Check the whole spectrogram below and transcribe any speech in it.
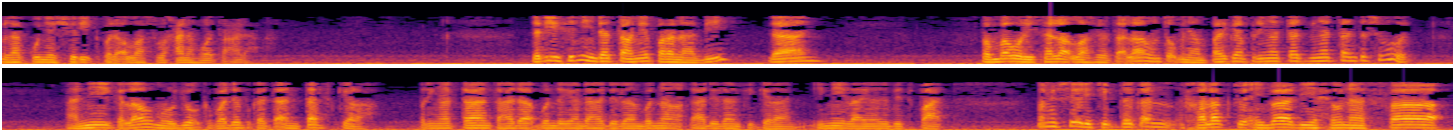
berlakunya syirik kepada Allah Subhanahu Wa Taala. Jadi di sini datangnya para nabi dan pembawa risalah Allah Subhanahu Wa Taala untuk menyampaikan peringatan-peringatan tersebut. Ini kalau merujuk kepada perkataan tazkirah, peringatan terhadap benda yang dah ada dalam benak, dah ada dalam fikiran. Inilah yang lebih tepat. Manusia diciptakan khalaqtu ibadi hunafa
